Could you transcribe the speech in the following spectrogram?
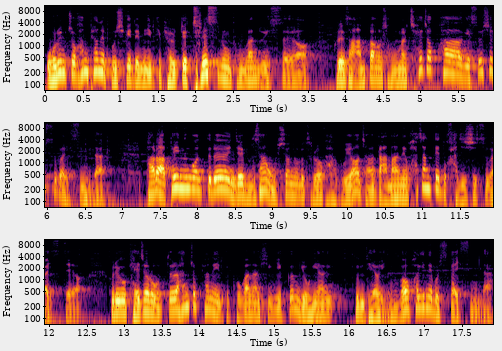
오른쪽 한편에 보시게 되면 이렇게 별도의 드레스룸 공간도 있어요. 그래서 안방을 정말 최적화하게 쓰실 수가 있습니다. 바로 앞에 있는 것들은 이제 무상 옵션으로 들어가고요. 자, 나만의 화장대도 가지실 수가 있어요. 그리고 계절 옷들 한쪽 편에 이렇게 보관하시게끔 용이하게끔 되어 있는 거 확인해 볼 수가 있습니다.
